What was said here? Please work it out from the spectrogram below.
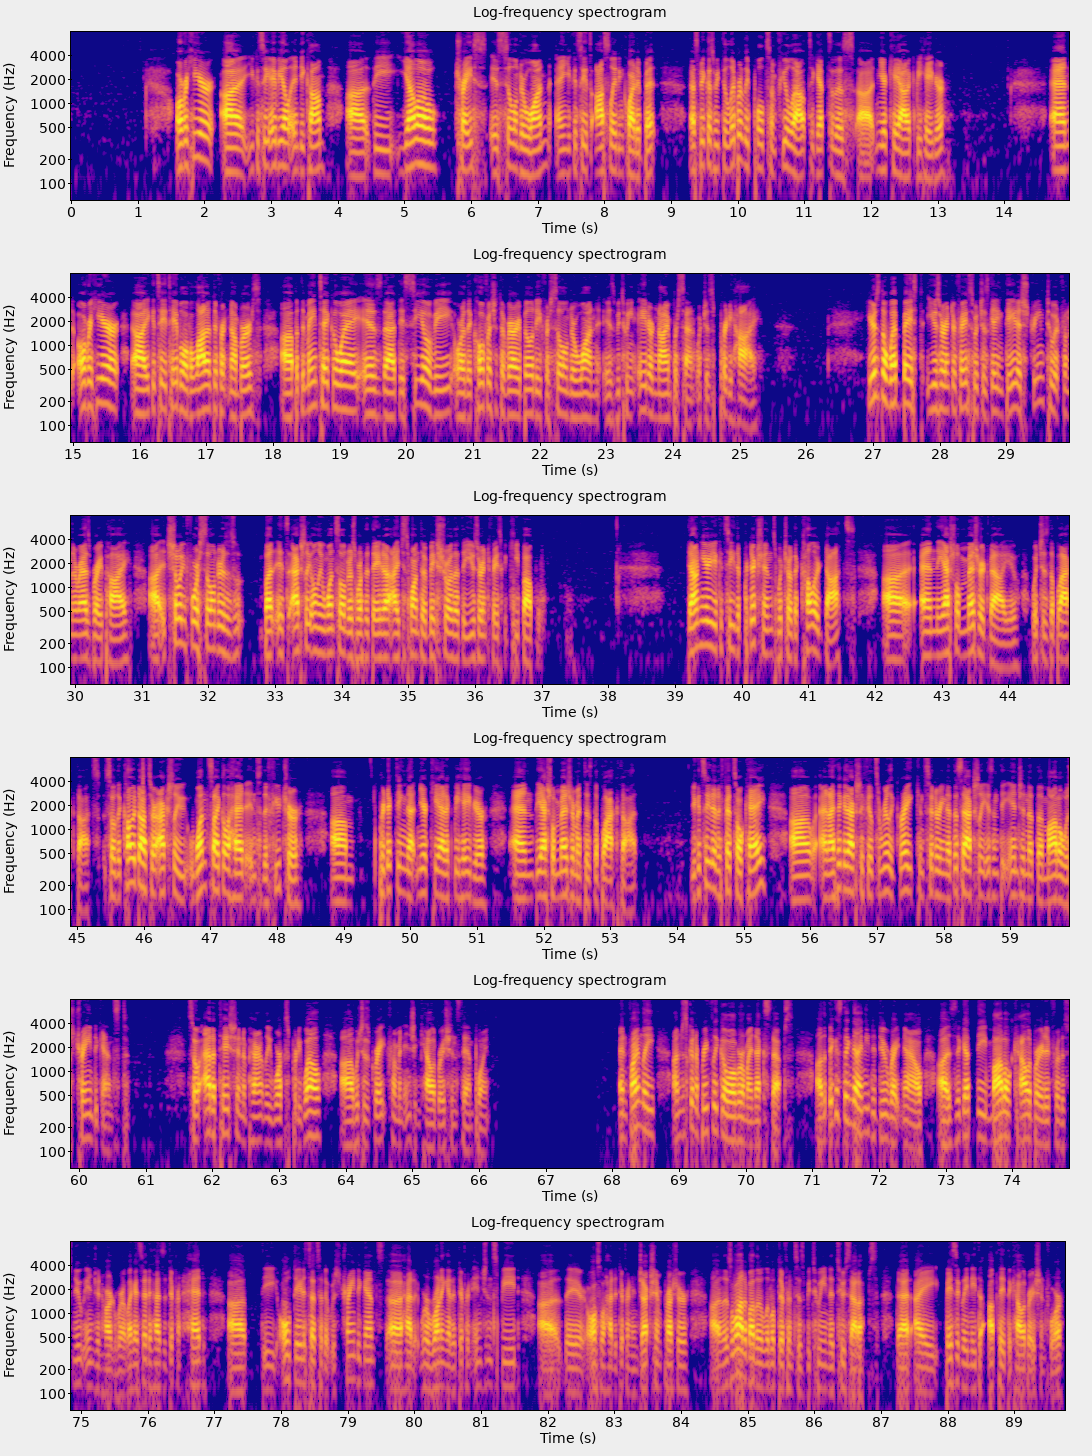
Over here, uh, you can see AVL Indicom. Uh, the yellow trace is cylinder 1, and you can see it's oscillating quite a bit. That's because we deliberately pulled some fuel out to get to this uh, near chaotic behavior. And over here, uh, you can see a table of a lot of different numbers, uh, but the main takeaway is that the COV, or the coefficient of variability for cylinder 1, is between 8 or 9%, which is pretty high. Here's the web-based user interface, which is getting data streamed to it from the Raspberry Pi. Uh, it's showing four cylinders but it's actually only one cylinder's worth of data. I just wanted to make sure that the user interface could keep up. Down here you can see the predictions, which are the colored dots, uh, and the actual measured value, which is the black dots. So the colored dots are actually one cycle ahead into the future, um, predicting that near chaotic behavior, and the actual measurement is the black dot. You can see that it fits okay, uh, and I think it actually feels really great considering that this actually isn't the engine that the model was trained against. So adaptation apparently works pretty well, uh, which is great from an engine calibration standpoint. And finally, I'm just going to briefly go over my next steps. Uh, the biggest thing that I need to do right now uh, is to get the model calibrated for this new engine hardware. Like I said, it has a different head. Uh, the old data sets that it was trained against uh, had were running at a different engine speed. Uh, they also had a different injection pressure. Uh, there's a lot of other little differences between the two setups that I basically need to update the calibration for.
